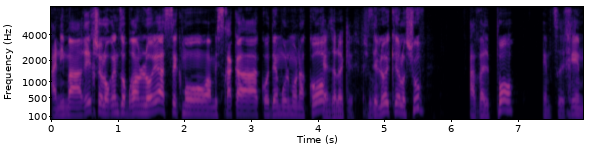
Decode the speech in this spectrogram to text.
אני מעריך שלורנזו בראון לא יעשה כמו המשחק הקודם מול מונקו. כן, זה לא יקרה. שוב. זה לא יקרה לו שוב. אבל פה הם צריכים...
